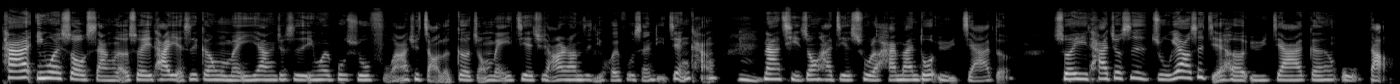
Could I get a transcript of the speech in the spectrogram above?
他因为受伤了，所以他也是跟我们一样，就是因为不舒服啊，去找了各种媒介，去想要让自己恢复身体健康。嗯那其中他接触了还蛮多瑜伽的。所以他就是主要是结合瑜伽跟舞蹈，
